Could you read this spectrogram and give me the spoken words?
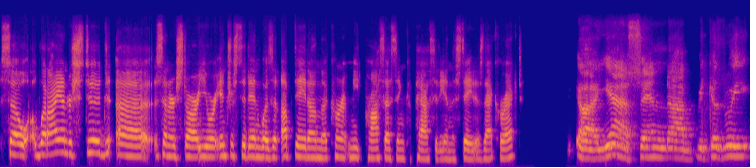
so what I understood, uh, Senator Starr, you were interested in was an update on the current meat processing capacity in the state. Is that correct? Uh, yes, and uh, because we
